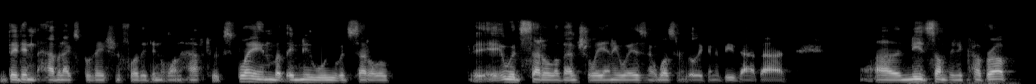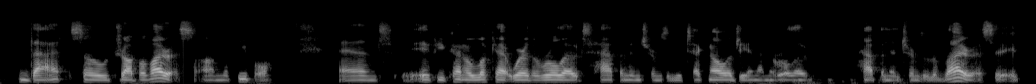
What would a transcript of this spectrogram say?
they didn't have an explanation for, they didn't want to have to explain, but they knew we would settle it would settle eventually anyways and it wasn't really going to be that bad uh, need something to cover up that so drop a virus on the people and if you kind of look at where the rollouts happen in terms of the technology and then the rollout happened in terms of the virus it, it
